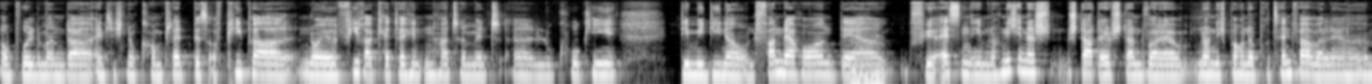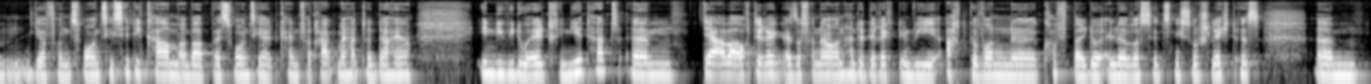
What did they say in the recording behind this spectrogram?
obwohl man da eigentlich nur komplett bis auf Pieper neue Viererkette hinten hatte mit äh, Lukoki, De Medina und Van der Horn, der mhm. für Essen eben noch nicht in der Startelf stand, weil er noch nicht bei 100 Prozent war, weil er ähm, ja von Swansea City kam, aber bei Swansea halt keinen Vertrag mehr hatte, daher individuell trainiert hat. Ähm, der aber auch direkt, also Van der Horn hatte direkt irgendwie acht gewonnene Kopfballduelle, was jetzt nicht so schlecht ist. Ähm,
